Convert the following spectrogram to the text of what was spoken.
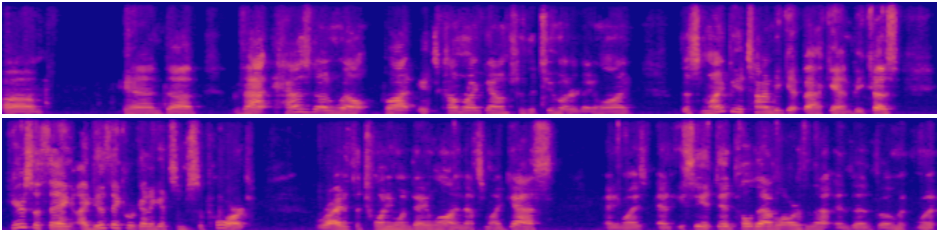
um, and uh, that has done well, but it's come right down to the 200 day line. This might be a time to get back in because here's the thing I do think we're going to get some support right at the 21 day line. That's my guess. Anyways, and you see, it did pull down lower than that, and then boom, it went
